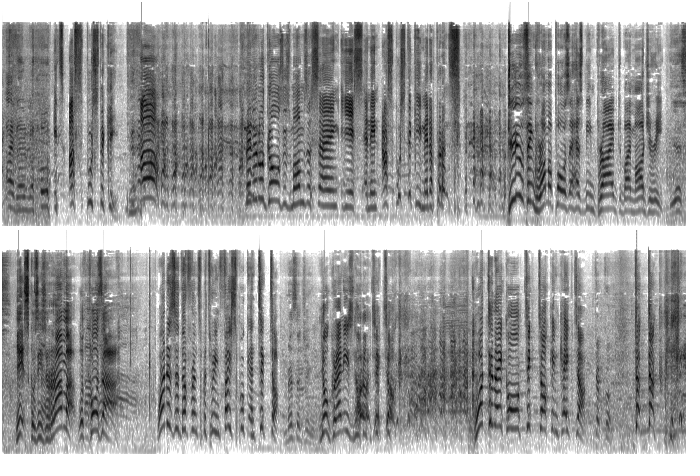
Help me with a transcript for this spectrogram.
I don't know. It's Aspoestertjie. Ah! The little girls whose moms are saying yes, and then Aspoestertjie met a prince. Do you think Ramaphosa has been bribed by Marjorie? Yes. Yes, because he's Rama with Posa. What is the difference between Facebook and TikTok? Messaging. Your granny's not on TikTok. What do they call TikTok in Cape Town? Tukko. Tuk tuk.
